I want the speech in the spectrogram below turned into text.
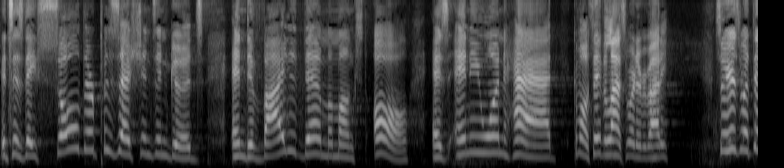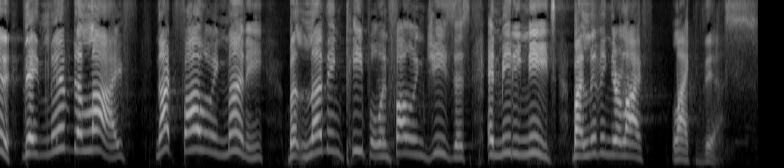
It says they sold their possessions and goods and divided them amongst all as anyone had. Come on, say the last word everybody. So here's what they did. They lived a life not following money, but loving people and following Jesus and meeting needs by living their life like this.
